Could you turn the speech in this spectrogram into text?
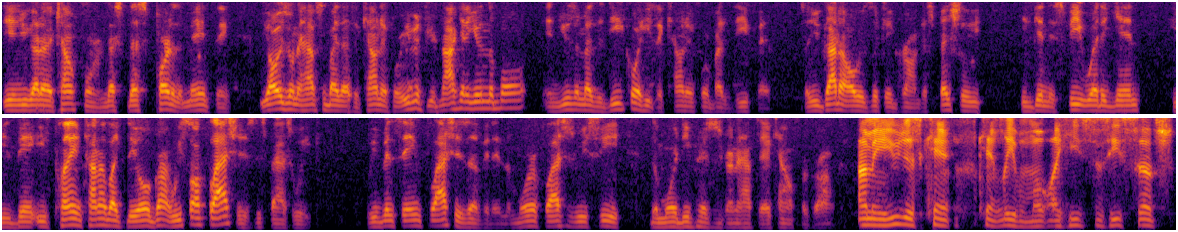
Yeah, you got to account for him. That's that's part of the main thing. You always want to have somebody that's accounted for, even if you're not going to give him the ball and use him as a decoy. He's accounted for by the defense. So you got to always look at Gronk, especially He's getting his feet wet again. He's being he's playing kind of like the old Gronk. We saw flashes this past week. We've been seeing flashes of it, and the more flashes we see, the more defense is going to have to account for Gronk. I mean, you just can't can't leave him out. Like he's just he's such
